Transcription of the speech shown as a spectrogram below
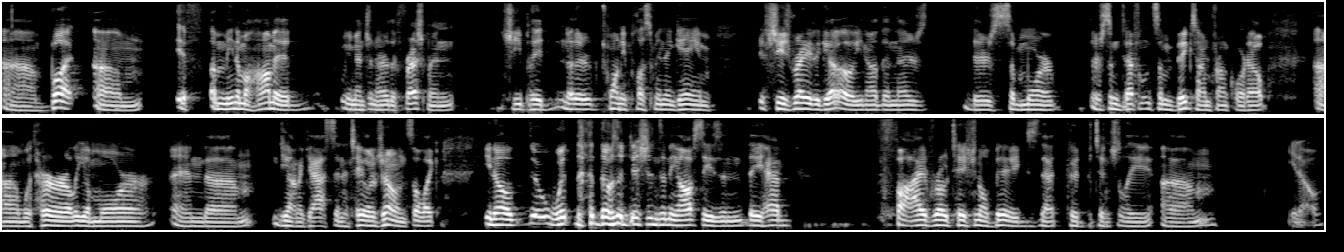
Um, but um, if Amina Mohammed, we mentioned her, the freshman, she played another twenty plus minute game. If she's ready to go, you know, then there's there's some more. There's some definitely some big time front court help um, with her, Leah Moore, and um, DeYona Gaston and Taylor Jones. So, like, you know, with those additions in the offseason, they had five rotational bigs that could potentially, um, you know,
